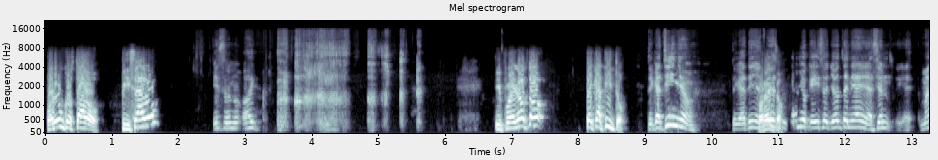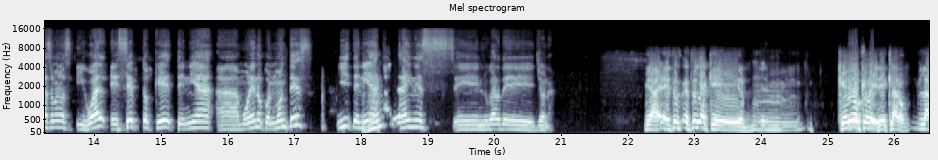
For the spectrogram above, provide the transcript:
Por un costado, Pizarro. Eso no. Ay. Y por el otro, Tecatito. Tecatiño. Tecatiño. Correcto. Entonces, el cambio que hizo, yo tenía alineación eh, más o menos igual, excepto que tenía a Moreno con Montes y tenía Ujú. a Laines en lugar de Jonah. Mira, esta es, esta es la que mm, creo que va a ir, eh, claro. La,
